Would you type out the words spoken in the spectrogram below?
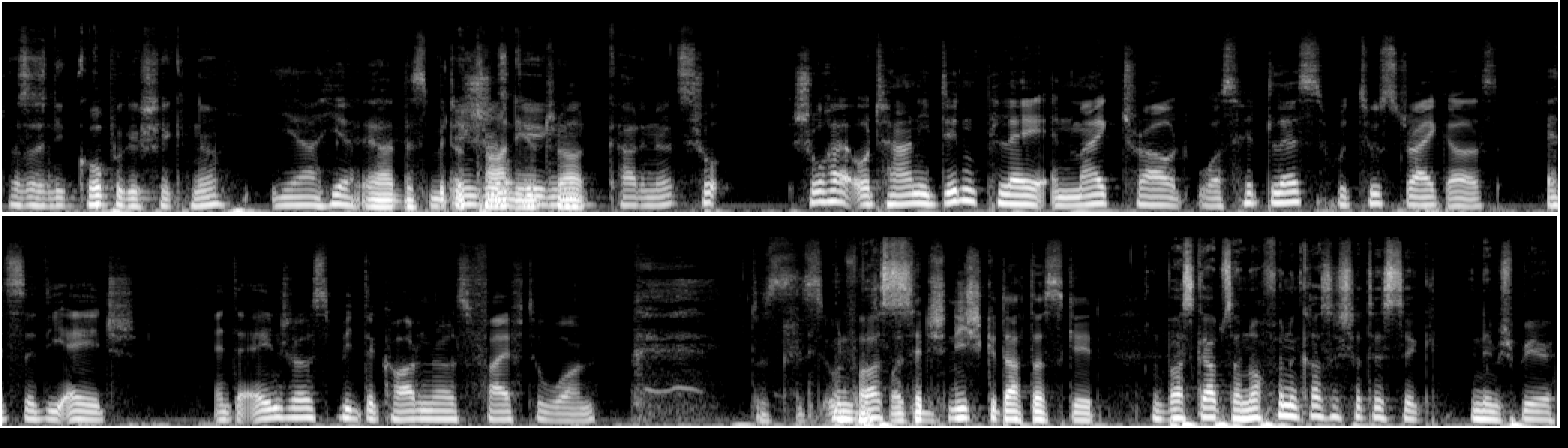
Du hast das in die Gruppe geschickt, ne? Ja, hier. Ja, das mit Angels Otani und Trout. Cardinals. Sho Shohei Otani didn't play and Mike Trout was hitless with two strikeouts at the DH. And the Angels beat the Cardinals 5 to 1. Das ist Und unfassbar. was- Das hätte ich nicht gedacht, dass es geht. Und was gab es da noch für eine krasse Statistik in dem Spiel?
